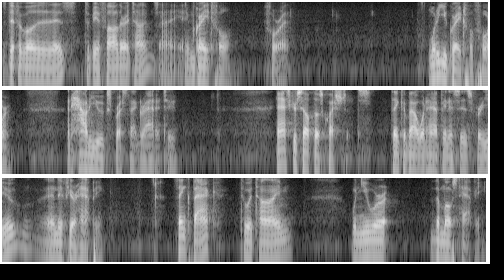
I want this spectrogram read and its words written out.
As difficult as it is to be a father at times, I am grateful for it. What are you grateful for? And how do you express that gratitude? Ask yourself those questions. Think about what happiness is for you and if you're happy. Think back to a time when you were the most happy.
